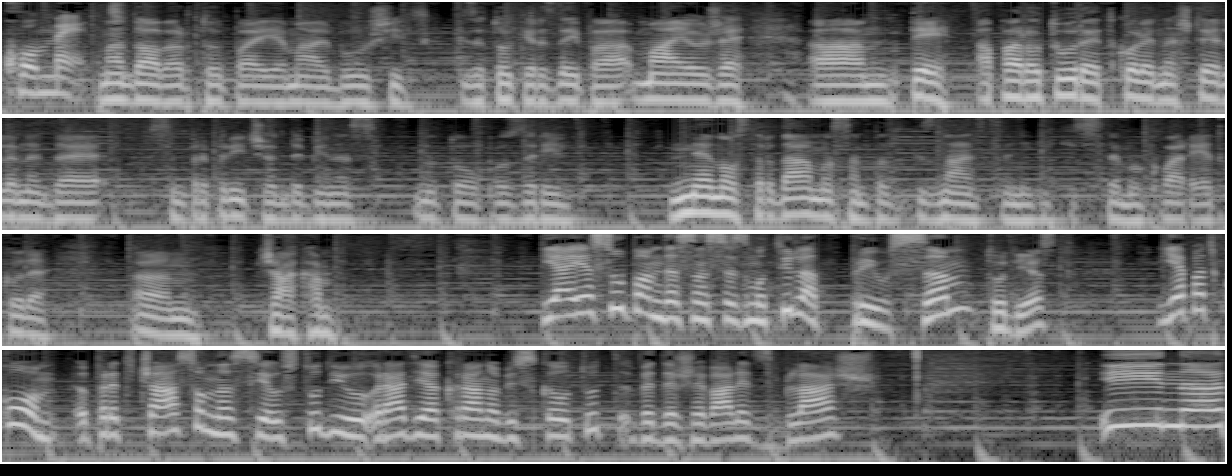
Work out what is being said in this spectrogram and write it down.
komet. Ma dobro, to pa je malo bullshit, zato ker zdaj pa imajo že um, te aparature tako našteljene, da sem prepričan, da bi nas na to opozorili. Ne Nostradamus, ampak znanstveniki, ki se s tem ukvarjajo. Tako da um, čakam, Ja, jaz upam, da sem se zmotila pri vsem. tudi jaz. Je pa tako, pred časom nas je v studiu Radia Kran obiskal tudi vedeževalec Blaž. In uh,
